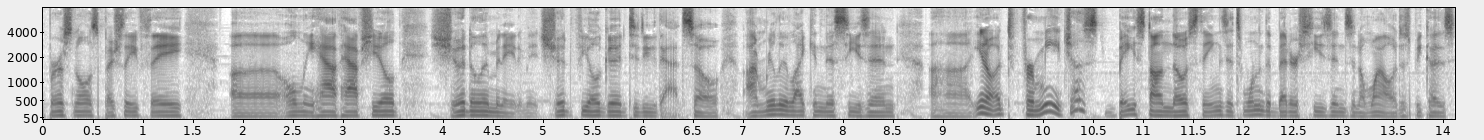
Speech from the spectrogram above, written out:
personal, especially if they uh, only have half shield should eliminate him. It should feel good to do that. So I'm really liking this season. Uh, you know, for me, just based on those things, it's one of the better seasons in a while. Just because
